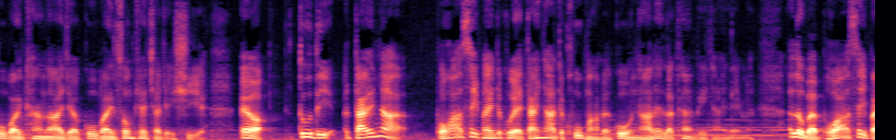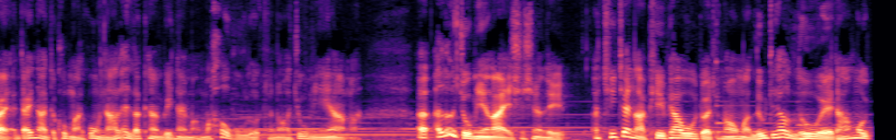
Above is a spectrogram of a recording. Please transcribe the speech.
ကိုယ်ပိုင်ခံစားချက်ကိုယ်ပိုင်ဆုံးဖြတ်ချက်တွေရှိတယ်အဲ့တော့သူဒီအတိုင်းတာဘဝစိတ်ပိုင်းတစ်ခုရဲ့အတိုင်းတာတစ်ခုမှာပဲကိုယ်ကိုနားလဲလက်ခံပေးနိုင်တယ်မယ်အဲ့လိုပဲဘဝစိတ်ပိုင်းအတိုင်းတာတစ်ခုမှာကိုယ်ကိုနားလဲလက်ခံပေးနိုင်မှာမဟုတ်ဘူးလို့ကျွန်တော်ကြိုမြင်ရမှာအဲ့အဲ့လိုကြိုမြင်လိုက်ရင်ရှင်းရှင်းလေး အထီးကျန်တာဖြေဖြောက်ဖို့အတွက်ကျွန်တော်တို့မှာလူတယောက်လိုရဒါမှမဟုတ်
